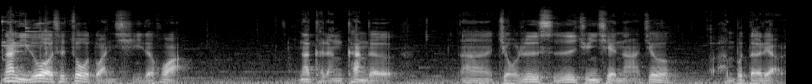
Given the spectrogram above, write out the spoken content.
那你如果是做短期的话，那可能看个呃九日、十日均线呐，就很不得了了。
